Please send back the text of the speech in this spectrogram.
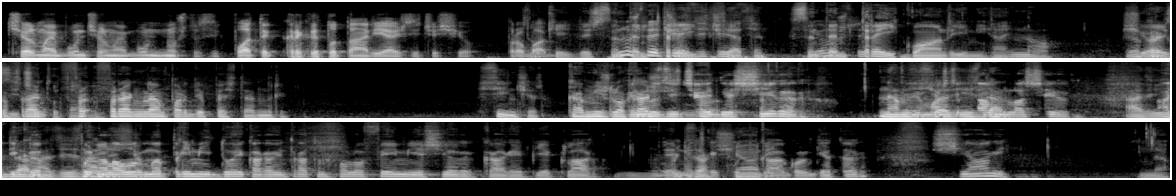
cel mai bun, cel mai bun, nu știu, zic, poate, cred că tot Henri aș zice și eu, probabil. Ok, deci știu suntem de ce trei, ziceți. fii atent. Suntem știu. trei cu Henri, Mihai. Nu. Și Eu eu cred aș că zice Frank, tot Fra- Henry. Frank Lampard e peste Andrei. Sincer. Ca mijlocaș... Când nu ziceai de Shearer, N-am eu zis, mă eu a zis așteptam Dan. la Shearer. A zis Adică Dan, a zis până Dan, la zis eu. urmă primii doi care au intrat în Hall of Fame e Shearer care e clar de Exact, netrecut și Henry. ca goalgetter și Henry. Da.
